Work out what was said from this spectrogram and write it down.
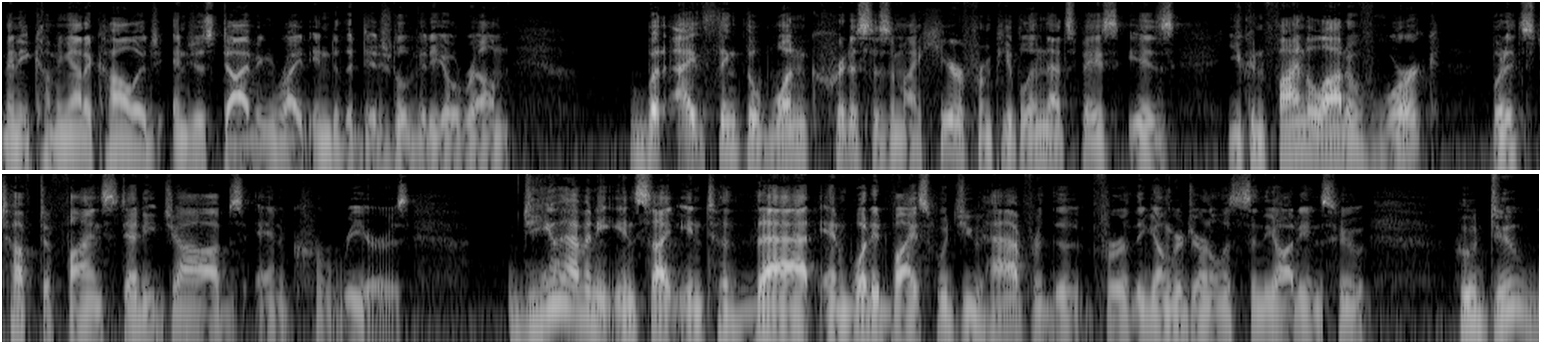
many coming out of college and just diving right into the digital video realm. But I think the one criticism I hear from people in that space is you can find a lot of work, but it's tough to find steady jobs and careers do you have any insight into that and what advice would you have for the for the younger journalists in the audience who who do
